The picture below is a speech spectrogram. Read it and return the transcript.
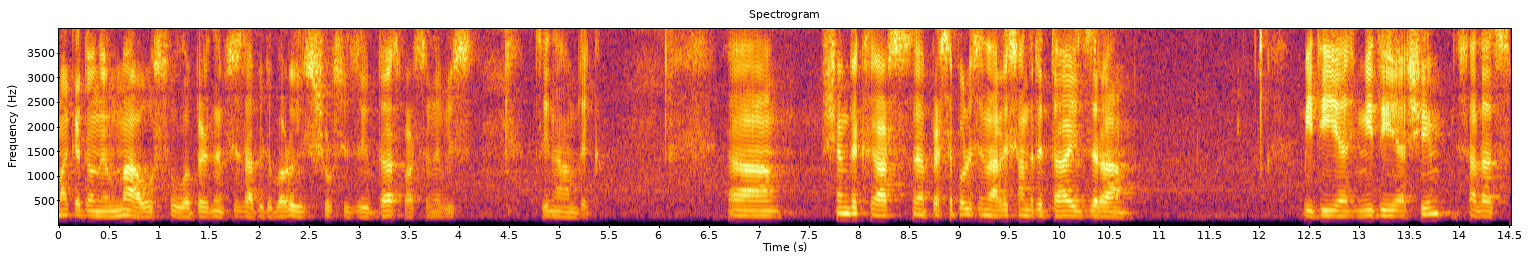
მაკედონელმა აუსრულა ბერძნების დაპირება რომ ის შურს იძებდა სპარსელების წინააღმდეგ. აა შემდეგ პერსეპოლისი და ალექსანდრე დაიძრა მიდია მიდიაში სადაც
